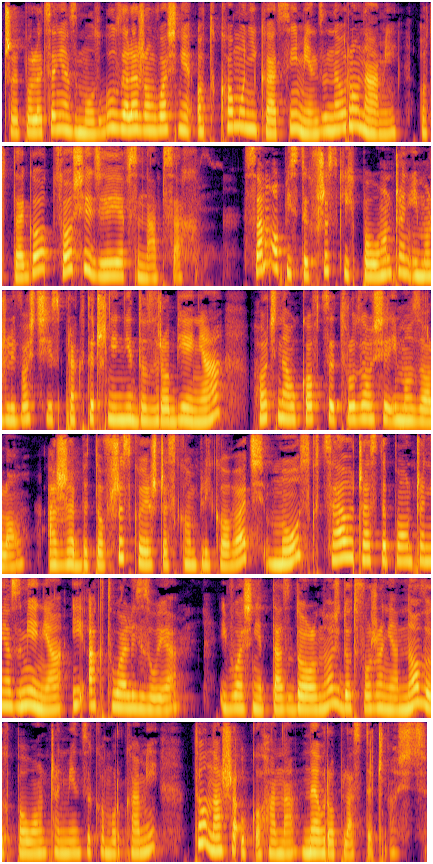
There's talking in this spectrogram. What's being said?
czy polecenia z mózgu zależą właśnie od komunikacji między neuronami, od tego, co się dzieje w synapsach. Sam opis tych wszystkich połączeń i możliwości jest praktycznie nie do zrobienia, choć naukowcy trudzą się i mozolą. A żeby to wszystko jeszcze skomplikować, mózg cały czas te połączenia zmienia i aktualizuje. I właśnie ta zdolność do tworzenia nowych połączeń między komórkami to nasza ukochana neuroplastyczność.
